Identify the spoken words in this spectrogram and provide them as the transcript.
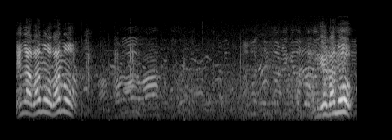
Venga, vamos, vamos. Miguel, vamos.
